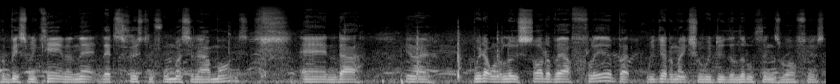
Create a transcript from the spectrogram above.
the best we can and that that's first and foremost in our minds and You know, we don't want to lose sight of our flair, but we've got to make sure we do the little things well first.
